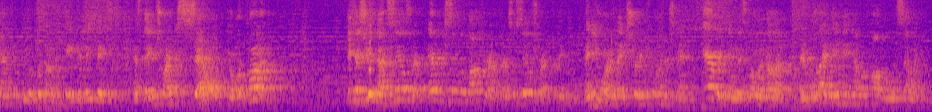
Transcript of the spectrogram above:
have to deal with on a day-to-day basis as they try to sell your product. Because you've got sales rep. Every single doctor out there is a sales rep for you. And you want to make sure you understand everything that's going on and why they may have a problem with selling.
